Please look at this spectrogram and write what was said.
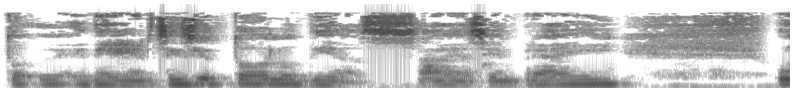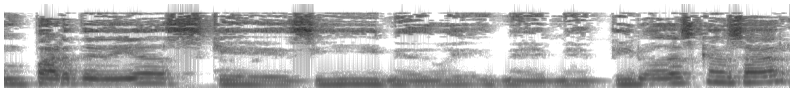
de ejercicio todos los días, ¿sabes? Siempre hay un par de días que sí me, doy, me, tiro a descansar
